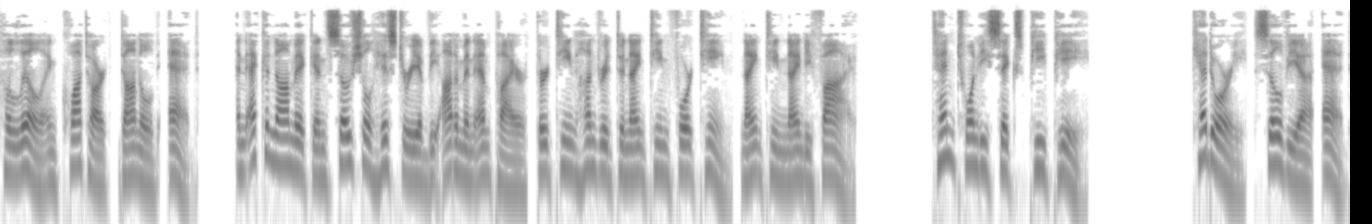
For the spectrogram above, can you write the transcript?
Halil and Quataert, Donald, ed. An Economic and Social History of the Ottoman Empire, 1300–1914, 1995. 1026 pp. Kedourie, Sylvia, ed.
